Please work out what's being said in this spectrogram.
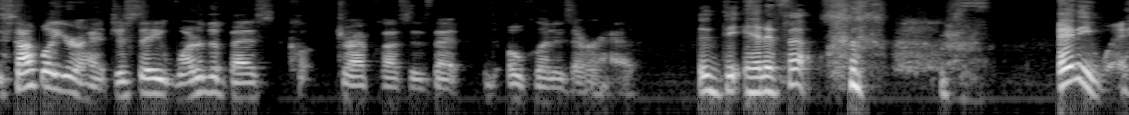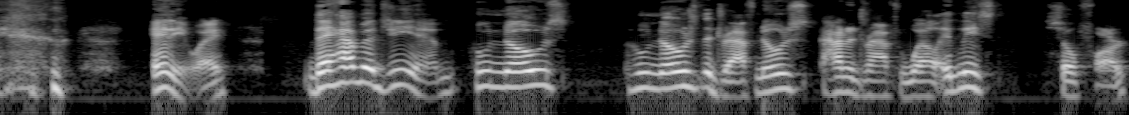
Stop while you're ahead. Just say one of the best cl- draft classes that Oakland has ever had. the NFL. anyway, anyway, they have a GM who knows who knows the draft, knows how to draft well, at least so far.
